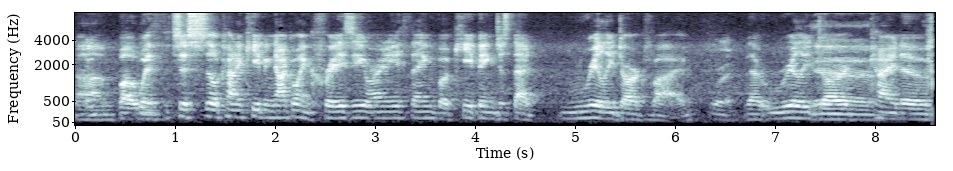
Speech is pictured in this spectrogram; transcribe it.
Okay. Um, but with just still kind of keeping not going crazy or anything, but keeping just that really dark vibe, right. that really dark Yeah. kind of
